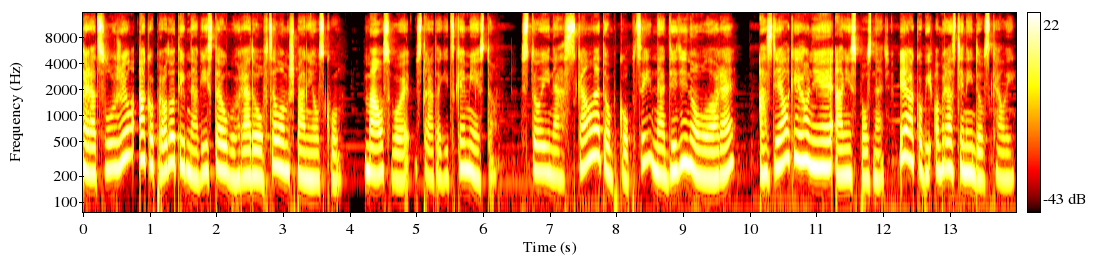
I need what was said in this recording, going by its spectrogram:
Hrad slúžil ako prototyp na výstavbu hradov v celom Španielsku. Mal svoje strategické miesto. Stojí na skalnatom kopci nad dedinou Lore a z diaľky ho nie je ani spoznať. Je akoby obrastený do skaly.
